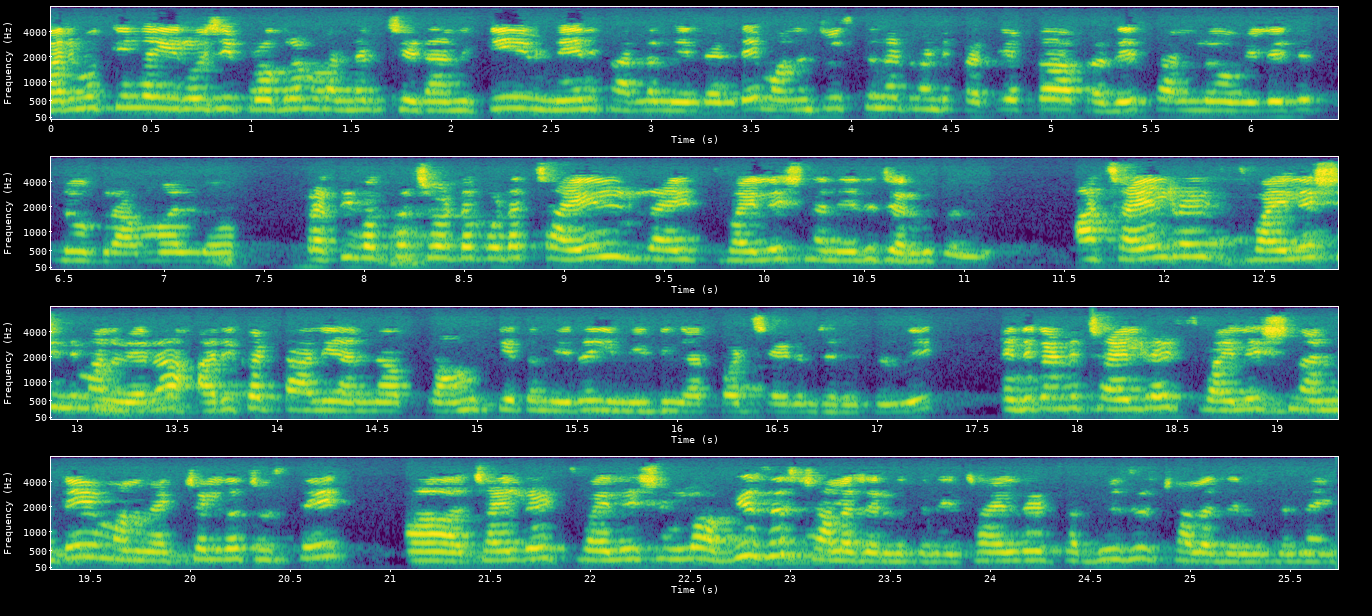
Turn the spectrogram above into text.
మరి ముఖ్యంగా ఈ రోజు ఈ ప్రోగ్రామ్ కండక్ట్ చేయడానికి మెయిన్ కారణం ఏంటంటే మనం చూస్తున్నటువంటి ప్రతి ఒక్క ప్రదేశాల్లో విలేజెస్లో గ్రామాల్లో ప్రతి ఒక్క చోట కూడా చైల్డ్ రైట్స్ వైలేషన్ అనేది జరుగుతుంది. ఆ చైల్డ్ రైట్స్ వైలేషన్ని మనం ఎలా అరికట్టాలి అన్న ప్రాముఖ్యత మీద ఈ మీటింగ్ ఏర్పాటు చేయడం జరుగుతుంది. ఎందుకంటే చైల్డ్ రైట్స్ వైలేషన్ అంటే మనం యాక్చువల్గా చూస్తే చైల్డ్ రైట్స్ వైలేషన్లో అబ్యూజెస్ చాలా జరుగుతున్నాయి. చైల్డ్ రైట్స్ అబ్యూజెస్ చాలా జరుగుతున్నాయి.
